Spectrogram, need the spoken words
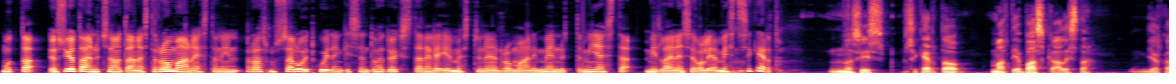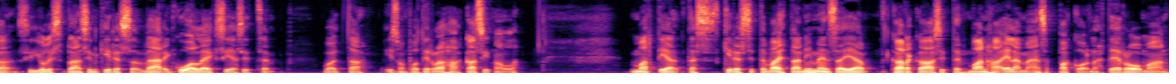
mutta jos jotain nyt sanotaan näistä romaaneista, niin Rasmus, sä luit kuitenkin sen 1904 ilmestyneen romaanin Mennyttä miestä. Millainen se oli ja mistä se kertoo? No siis se kertoo Mattia Paskaalista, joka julistetaan siinä kirjassa väärin kuolleeksi ja sitten se voittaa ison potin rahaa kasinolla. Mattia tässä kirjassa sitten vaihtaa nimensä ja karkaa sitten vanhaa elämäänsä pakoon, lähtee Roomaan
